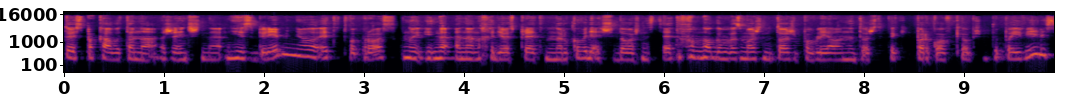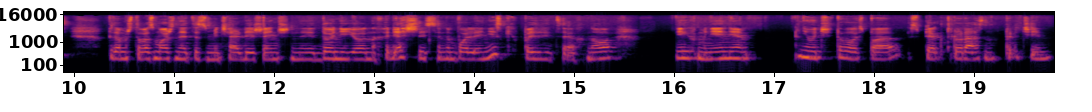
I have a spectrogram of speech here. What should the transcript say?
То есть пока вот она, женщина, не забеременела, этот вопрос, ну и на, она находилась при этом на руководящей должности, это во многом, возможно, тоже повлияло на то, что такие парковки, в общем-то, появились, потому что, возможно, это замечали женщины до нее, находящиеся на более низких позициях, но их мнение не учитывалось по спектру разных причин.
